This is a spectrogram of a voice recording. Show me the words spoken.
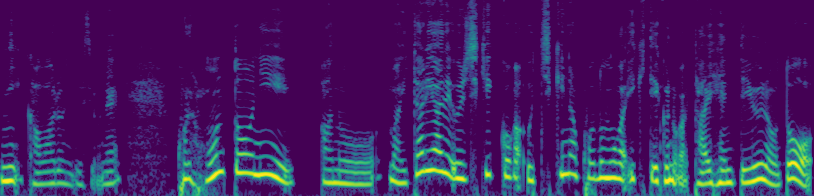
に変わるんですよね。これ本当にあの、まあ、イタリアで内気っ子が内気な子供が生きていくのが大変っていうのと、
